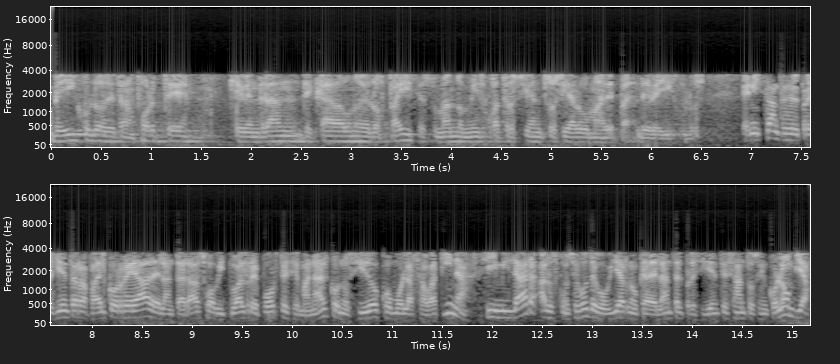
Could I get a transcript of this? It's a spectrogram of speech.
vehículos de transporte que vendrán de cada uno de los países, sumando 1.400 y algo más de, de vehículos. En instantes, el presidente Rafael Correa adelantará su habitual reporte semanal conocido como la Sabatina, similar a los consejos de gobierno que adelanta el presidente Santos en Colombia.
